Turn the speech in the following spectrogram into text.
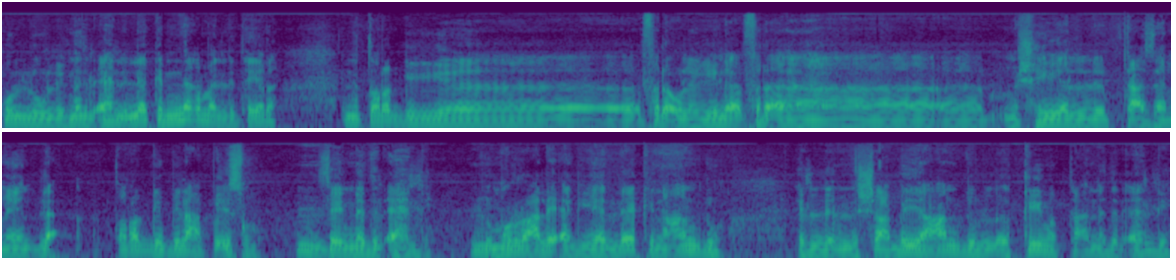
كله للنادي الأهلي لكن النغمة اللي دايرة إن الترجي آه، فرقة قليلة فرقة آه، مش هي اللي بتاع زمان لا الترجي بيلعب باسمه. زي النادي الأهلي. بيمر عليه أجيال لكن عنده الشعبية عنده القيمة بتاع النادي الأهلي.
